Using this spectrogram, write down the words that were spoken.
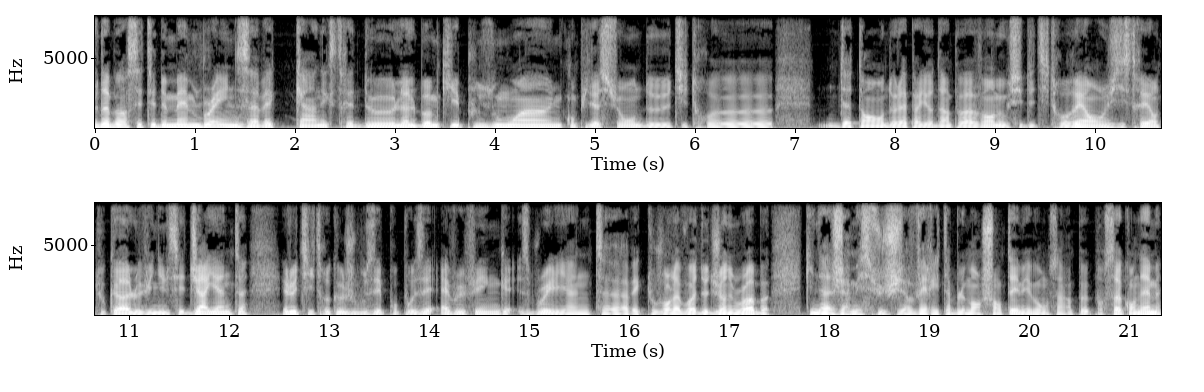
Tout d'abord, c'était de Membranes avec un extrait de l'album qui est plus ou moins une compilation de titres euh, datant de la période un peu avant, mais aussi des titres réenregistrés. En tout cas, le vinyle c'est Giant et le titre que je vous ai proposé, Everything is Brilliant, avec toujours la voix de John Robb qui n'a jamais su véritablement chanter, mais bon, c'est un peu pour ça qu'on aime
